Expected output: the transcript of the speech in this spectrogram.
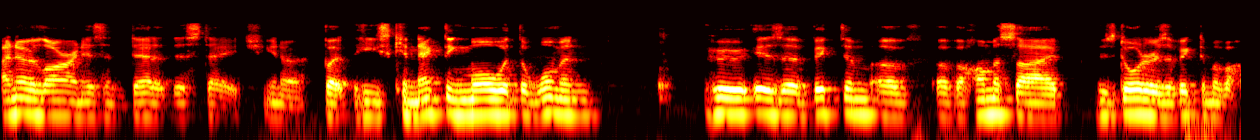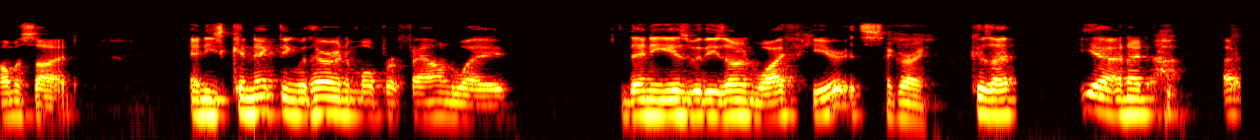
I know Lauren isn't dead at this stage, you know, but he's connecting more with the woman who is a victim of, of a homicide, whose daughter is a victim of a homicide. And he's connecting with her in a more profound way than he is with his own wife here. It's I agree because I, yeah, and I, Uh,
